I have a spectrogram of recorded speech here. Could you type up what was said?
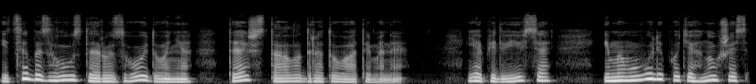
І це безглузде розгойдування теж стало дратувати мене. Я підвівся і, мимоволі потягнувшись,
